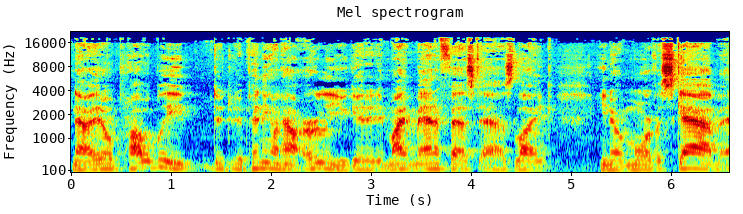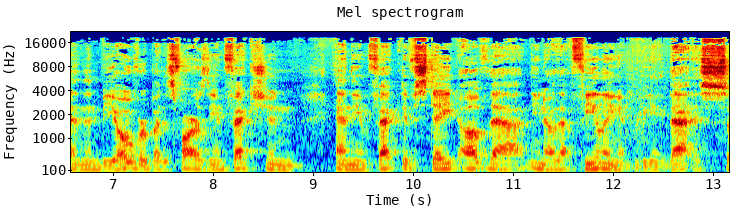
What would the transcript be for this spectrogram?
Now, it'll probably, depending on how early you get it, it might manifest as like, you know, more of a scab and then be over. But as far as the infection and the infective state of that, you know, that feeling at the beginning, that is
